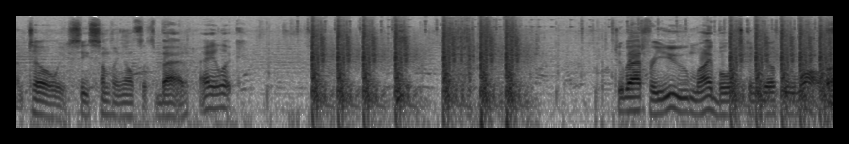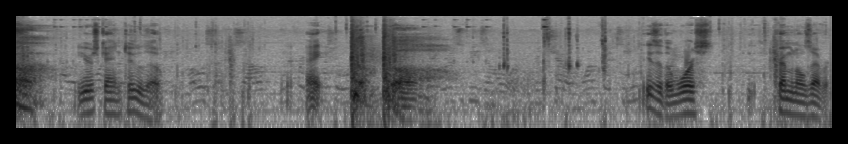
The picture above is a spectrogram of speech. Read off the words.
Until we see something else that's bad. Hey, look. Too bad for you, my bullets can go through walls. Yours can too, though. Hey. These are the worst criminals ever.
